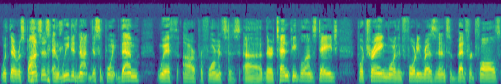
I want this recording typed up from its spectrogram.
with their responses, and we did not disappoint them with our performances. Uh, there are 10 people on stage portraying more than 40 residents of Bedford Falls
